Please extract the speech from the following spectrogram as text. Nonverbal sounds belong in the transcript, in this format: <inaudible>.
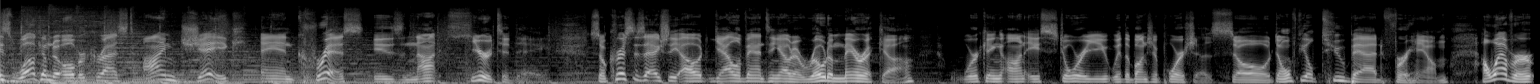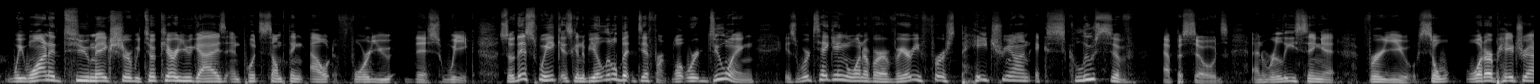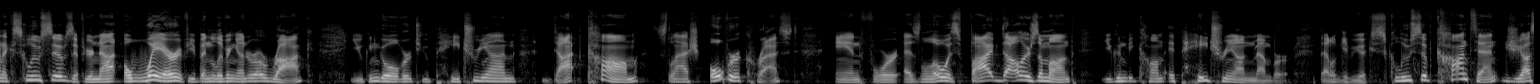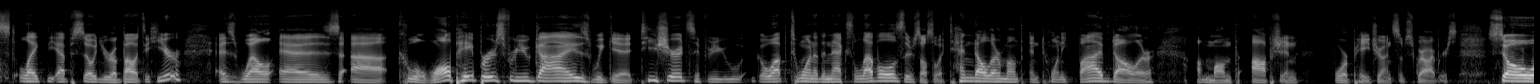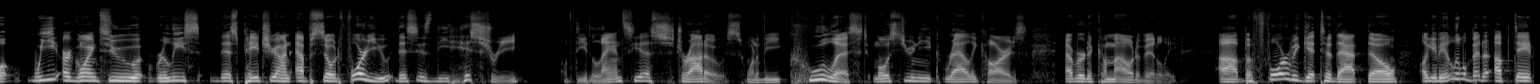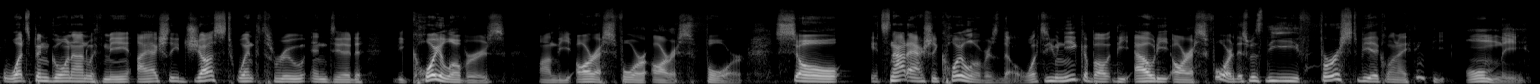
guys, welcome to Overcrest. I'm Jake, and Chris is not here today. So, Chris is actually out gallivanting out at Road America, working on a story with a bunch of Porsches. So, don't feel too bad for him. However, we wanted to make sure we took care of you guys and put something out for you this week. So, this week is going to be a little bit different. What we're doing is we're taking one of our very first Patreon exclusive episodes and releasing it for you. So, what are Patreon exclusives? If you're not aware, if you've been living under a rock, you can go over to patreon.com slash overcrest and for as low as $5 a month, you can become a Patreon member. That'll give you exclusive content, just like the episode you're about to hear, as well as uh, cool wallpapers for you guys. We get t shirts if you go up to one of the next levels. There's also a $10 a month and $25 a month option for Patreon subscribers. So, we are going to release this Patreon episode for you. This is the history of the Lancia Stratos, one of the coolest, most unique rally cars ever to come out of Italy. Uh, before we get to that, though, I'll give you a little bit of update what's been going on with me. I actually just went through and did the coilovers on the RS4 RS4. So it's not actually coilovers, though. What's unique about the Audi RS4, this was the first vehicle, and I think the only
